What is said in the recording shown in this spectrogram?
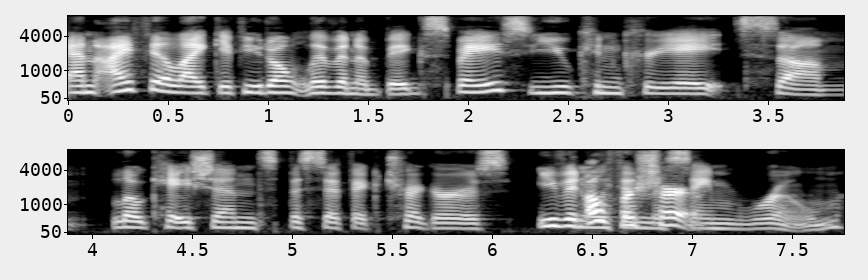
and I feel like if you don't live in a big space, you can create some location specific triggers even oh, within sure. the same room.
